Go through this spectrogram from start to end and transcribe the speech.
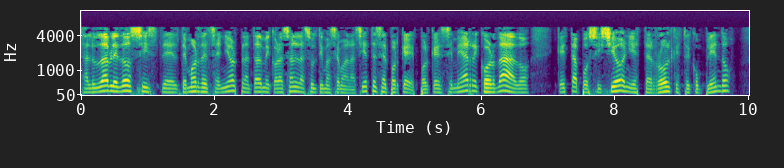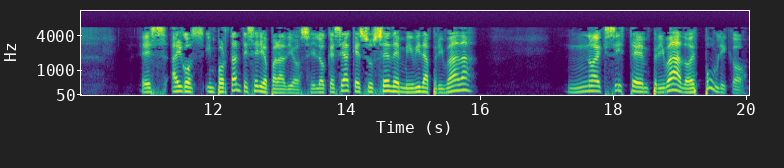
saludable dosis del temor del Señor plantado en mi corazón en las últimas semanas. Y este es el porqué. Porque se me ha recordado que esta posición y este rol que estoy cumpliendo es algo importante y serio para Dios. Y lo que sea que sucede en mi vida privada, no existe en privado, es público.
